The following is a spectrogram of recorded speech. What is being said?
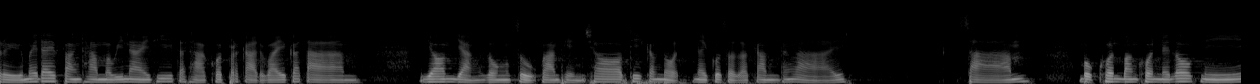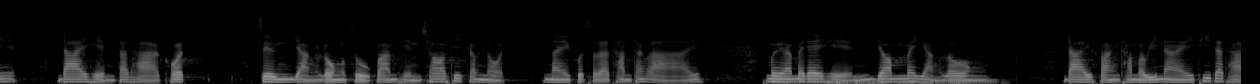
รือไม่ได้ฟังธรรมวินัยที่ตถาคตประกาศไว้ก็ตาม ย่อมอย่างลงสู่ความเห็นชอบที่กำหนดในกุศลกรรมทั้งหลาย 3. บุคคลบางคนในโลกนี้ ได้เห็นตถาคต จึงอย่างลงสู่ความเห็นชอบที่กำหนดในกุศลธรรมทั้งหลาย เมื่อไม่ได้เห็นย่อมไม่อย่างลง ได้ฟังธรรมวินัยที่ตถา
